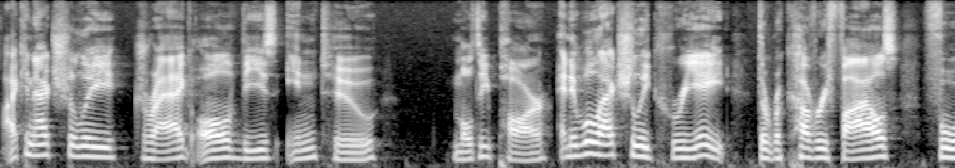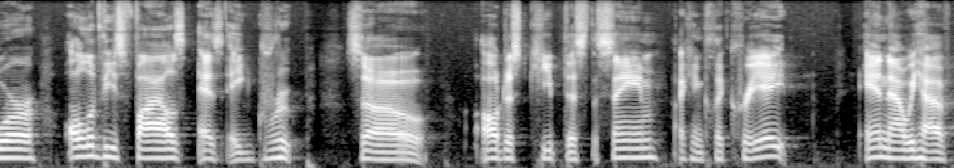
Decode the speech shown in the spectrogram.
I can actually drag all of these into multi-par, and it will actually create the recovery files for all of these files as a group. So I'll just keep this the same. I can click create, and now we have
